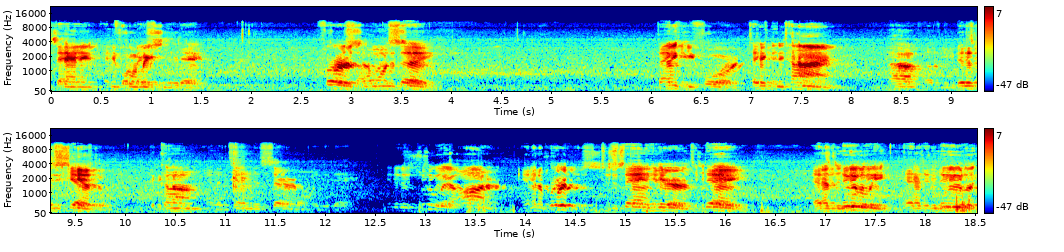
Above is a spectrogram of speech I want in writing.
standing in formation today. First, I want to say thank you for taking the time out of your busy schedule to come and attend this ceremony today. It is truly an honor and a privilege to stand here today as the newly, as the newly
